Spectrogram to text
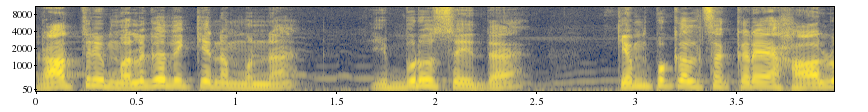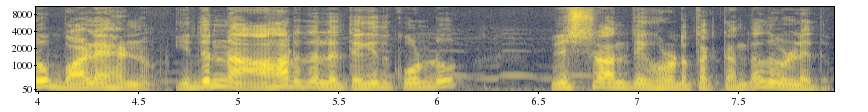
ರಾತ್ರಿ ಮಲಗೋದಕ್ಕಿಂತ ಮುನ್ನ ಇಬ್ಬರೂ ಸಹಿತ ಕೆಂಪು ಕಲ್ಸಕ್ಕರೆ ಹಾಲು, ಬಾಳೆಹಣ್ಣು ಇದನ್ನು ಆಹಾರದಲ್ಲಿ ತೆಗೆದುಕೊಂಡು ವಿಶ್ರಾಂತಿಗೆ ಹೊರಡತಕ್ಕಂಥದ್ದು ಒಳ್ಳೆಯದು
